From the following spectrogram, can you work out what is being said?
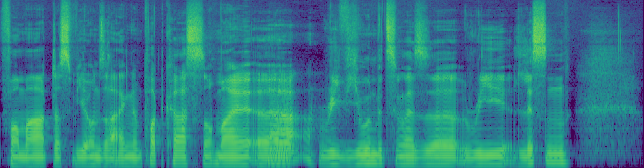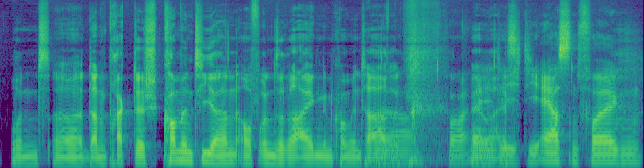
Format, dass wir unsere eigenen Podcasts nochmal äh, Ja. reviewen bzw. re-listen und äh, dann praktisch kommentieren auf unsere eigenen Kommentare. Ja, boah, ey, die, die ersten Folgen,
